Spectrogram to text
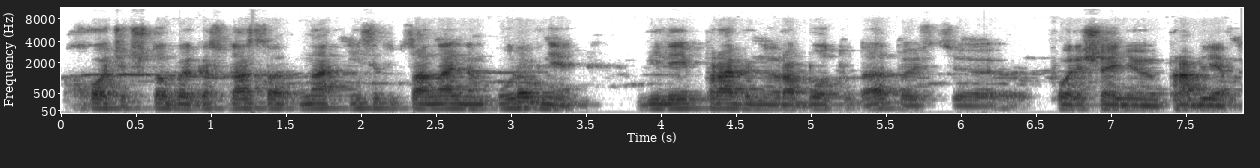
хочет, чтобы государство на институциональном уровне вели правильную работу, да, то есть э, по решению проблемы.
